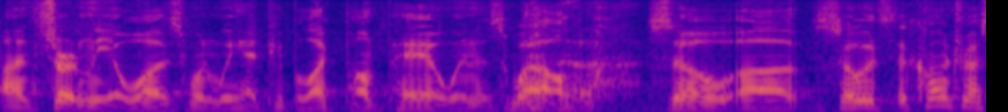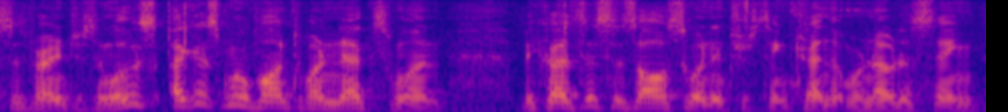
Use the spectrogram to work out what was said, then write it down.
Uh, and certainly it was when we had people like Pompeo in as well. so, uh, so it's the contrast is very interesting. Well, let's, I guess move on to our next one because this is also an interesting trend that we're noticing.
